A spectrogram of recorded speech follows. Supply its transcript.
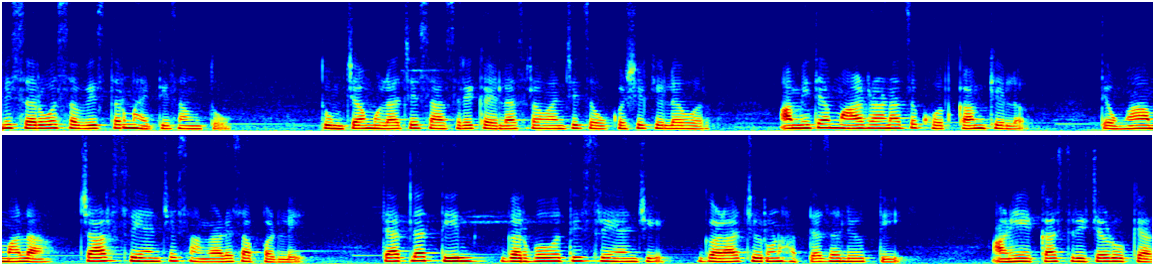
मी सर्व सविस्तर माहिती सांगतो. तुमच्या मुलाचे सासरे कैलासरावांची चौकशी केल्यावर आम्ही त्या माळराणाचं खोदकाम केलं. तेव्हा आम्हाला चार स्त्रियांचे सांगाडे सापडले. त्यातल्या तीन गर्भवती स्त्रियांची गळा चिरून हत्या झाली होती आणि एका स्त्रीच्या डोक्यात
